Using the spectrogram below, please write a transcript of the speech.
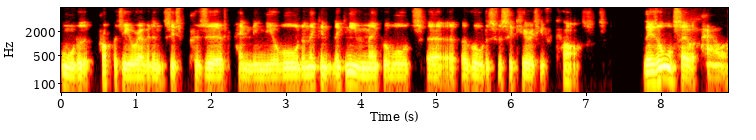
order that property or evidence is preserved pending the award, and they can they can even make awards uh, of orders for security for costs. There's also a power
